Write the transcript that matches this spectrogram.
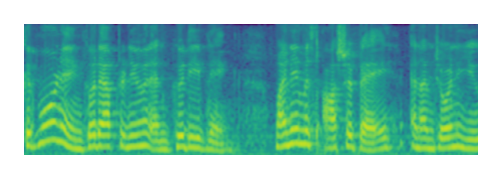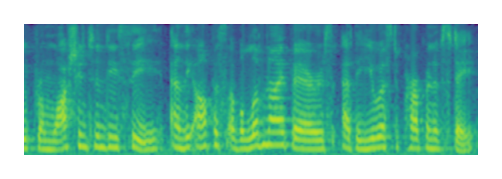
Good morning, good afternoon, and good evening. My name is Asha Bay, and I'm joining you from Washington, D.C. and the Office of Alumni Affairs at the U.S. Department of State.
